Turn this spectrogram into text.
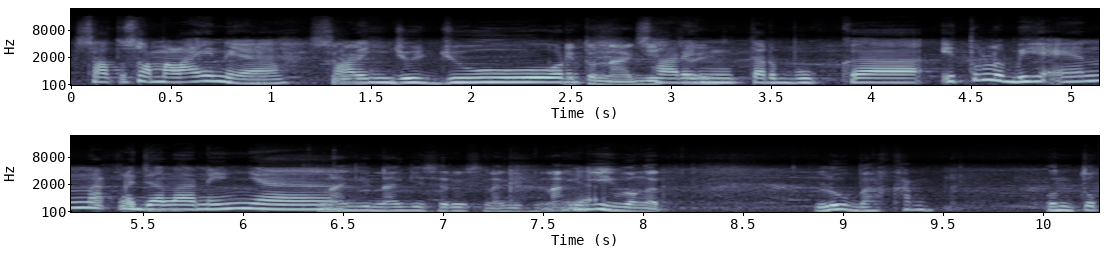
satu sama lain ya Iya, saling jujur Itu nagih, saling terbuka itu lebih enak ngejalaninnya Nagih, nagih serius nagih, nagih banget. Lu bahkan untuk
